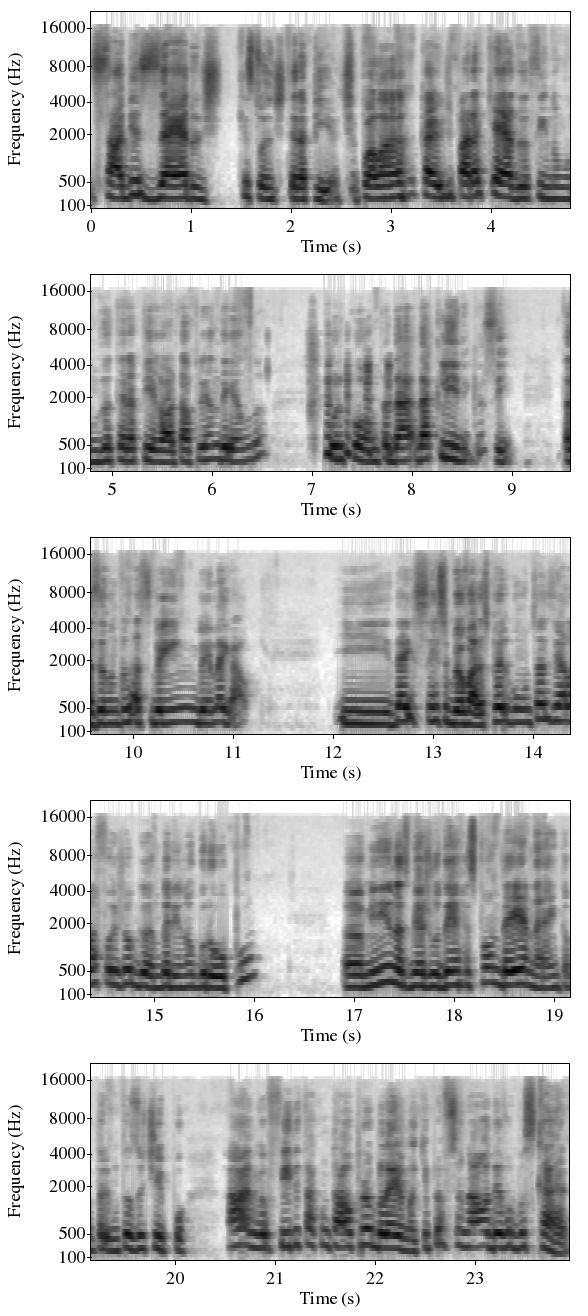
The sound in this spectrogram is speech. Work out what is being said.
sabe zero de questões de terapia. Tipo, ela caiu de paraquedas, assim, no mundo da terapia, agora tá aprendendo por conta da, da clínica, assim. Tá sendo um processo bem, bem legal. E daí recebeu várias perguntas e ela foi jogando ali no grupo. Uh, meninas, me ajudem a responder, né? Então, perguntas do tipo: Ah, meu filho tá com tal problema, que profissional eu devo buscar?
